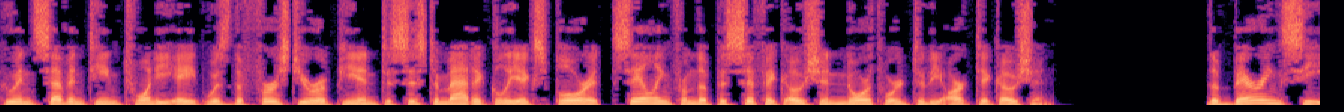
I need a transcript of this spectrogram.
who in 1728 was the first European to systematically explore it, sailing from the Pacific Ocean northward to the Arctic Ocean. The Bering Sea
